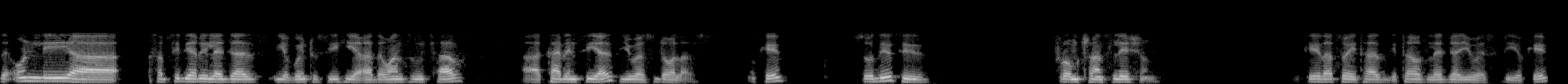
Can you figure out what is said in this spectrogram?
the only uh, subsidiary ledgers you're going to see here are the ones which have uh, currency as US dollars. Okay, so this is from translation. Okay, that's why it has Gitao's ledger USD. Okay,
